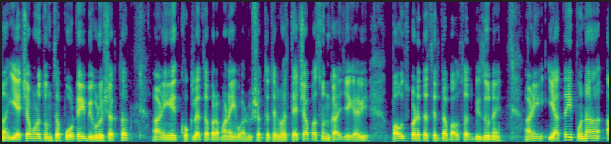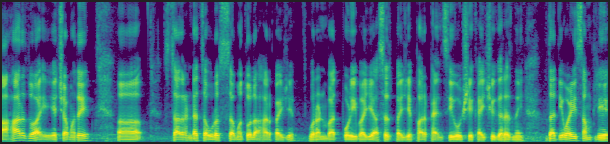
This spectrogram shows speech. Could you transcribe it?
हं, याच्यामुळं तुमचं पोटही बिघडू शकतं आणि खोकल्याचं प्रमाणही वाढू शकतं. त्यामुळे त्याच्यापासून काळजी घ्यावी. पाऊस पडत असेल तर पावसात भिजू नये. आणि यातही पुन्हा आहार जो आहे याच्यामध्ये साधारणतः चौरस समतोल आहार पाहिजे. वरण भात पोळी भाजी असंच पाहिजे. फार फॅन्सी गोष्टी खायची गरज नाही. आता दिवाळी संपली आहे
